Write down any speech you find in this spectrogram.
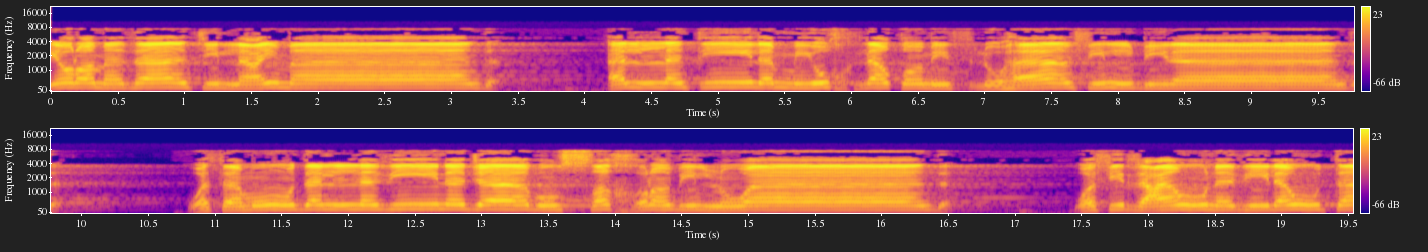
إرم ذات العماد. التي لم يخلق مثلها في البلاد. وثمود الذين جابوا الصخر بالواد. وفرعون ذي الأوتاد.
